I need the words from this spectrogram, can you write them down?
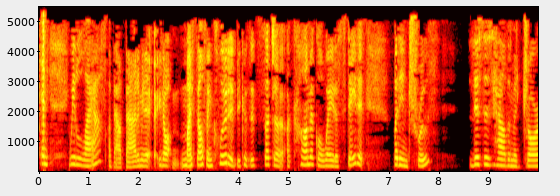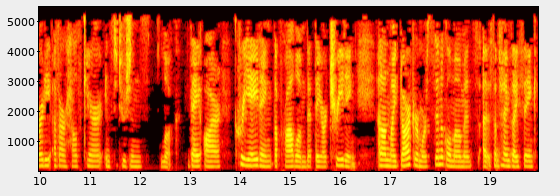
And we laugh about that. I mean, you know, myself included, because it's such a, a comical way to state it. But in truth, this is how the majority of our healthcare institutions look. They are creating the problem that they are treating. And on my darker, more cynical moments, uh, sometimes I think,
